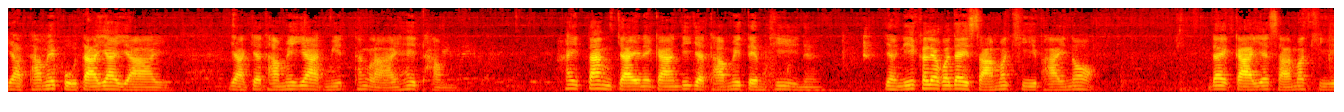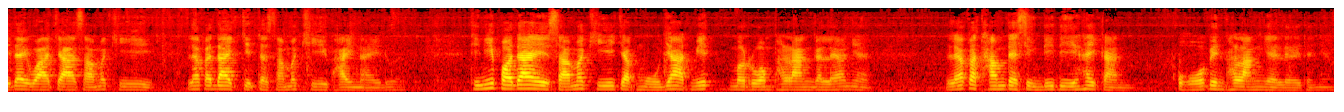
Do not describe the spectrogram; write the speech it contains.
อยากทำให้ปู่ตายายยาย อยากจะทำให้ญาติมิตรทั้งหลายให้ทำให้ตั้งใจในการที่จะทำให้เต็มที่นะ อย่างนี้เขาเรียกว่าได้สามัคคีภายนอก ได้กายสามัคคีได้วาจาสามัคคี แล้วก็ได้จิตสามัคคีภายในด้วย ทีนี้พอได้สามัคคีจากหมู่ญาติมิตรมารวมพลังกันแล้วเนี่ย แล้วก็ทำแต่สิ่งดีๆ ให้กันโอ้โหเป็นพลังใหญ่เลยแต่เนี้ย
